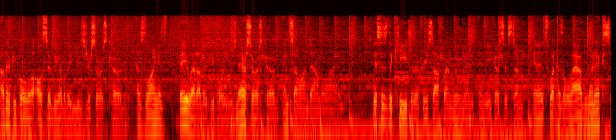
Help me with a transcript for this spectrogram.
other people will also be able to use your source code as long as they let other people use their source code and so on down the line. This is the key to the free software movement and the ecosystem, and it's what has allowed Linux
